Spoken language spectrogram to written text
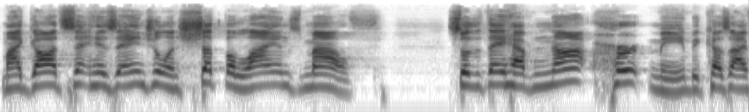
My God sent his angel and shut the lion's mouth so that they have not hurt me because I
